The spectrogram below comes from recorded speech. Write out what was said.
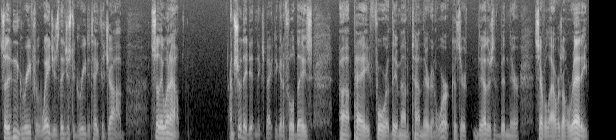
So they didn't agree for the wages, they just agreed to take the job. So they went out. I'm sure they didn't expect to get a full day's uh, pay for the amount of time they're going to work because the others have been there several hours already.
